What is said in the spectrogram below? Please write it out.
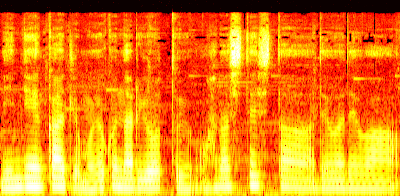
人間関係も良くなるよというお話でした。ではでは。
